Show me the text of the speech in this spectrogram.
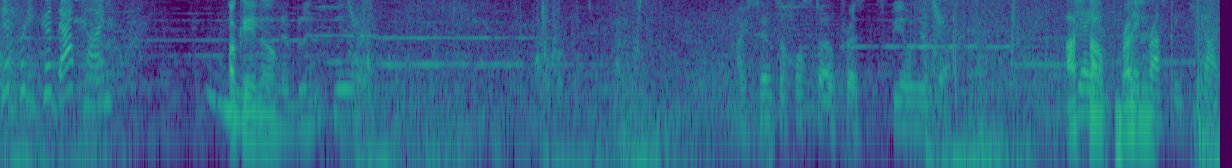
Did pretty good that time. Okay, no. I sense a hostile presence. Be on your guard. I yeah, stop yeah. present. Stay frosty. Got it.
